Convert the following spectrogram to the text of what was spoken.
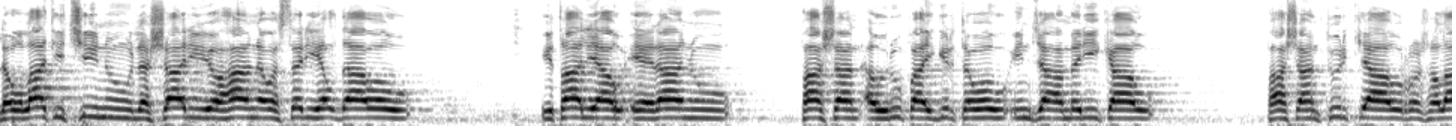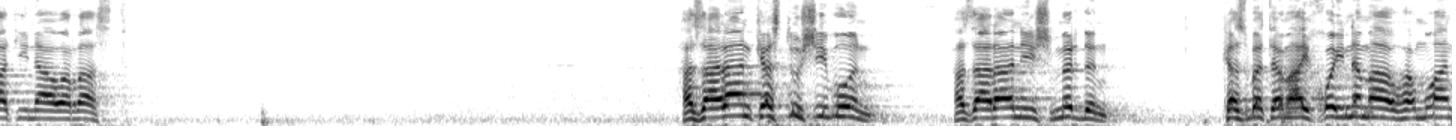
لە وڵاتی چین و لە شاری یۆهانەوە سەری هەڵداوە و ئیتالیا و ئێران و پاشان ئەوروپای گرتەوە و ئینجا ئەمریکا و پاشان تورکیا و ڕۆژهەڵاتی ناوەڕاست. هەزاران کەس تووشی بوون، هەزارانیش مردن. کەس بە تەمای خۆی نەما و هەمووان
